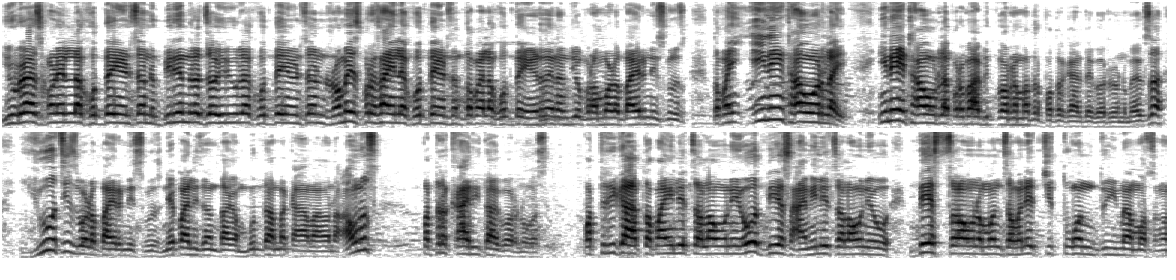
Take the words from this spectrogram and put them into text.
युवराज कणेललाई खोज्दै हिँड्छन् वीरेन्द्र जैरूलाई खोज्दै हिँड्छन् रमेश प्रसाईलाई खोज्दै हिँड्छन् तपाईँलाई खोज्दै हिँड्दैनन् यो भ्रमण बाहिर निस्कनुहोस्। तपाईँ यिनै ठाउँहरूलाई यिनै ठाउँहरूलाई प्रभावित गर्न मात्र पत्रकारिता गरिरहनु भएको छ। यो चिजबाट बाहिर निस्कनुहोस्। नेपाली जनताका मुद्दामा काम आउन आउनुहोस् पत्रकारिता गर्नुहोस्। पत्रिका तपाईँले चलाउने हो देश हामीले चलाउने हो। देश चलाउन मन छ भने चितवन दुईमा मसँग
